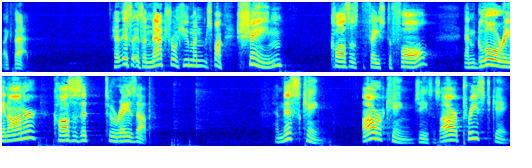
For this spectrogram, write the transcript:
like that. It's, it's a natural human response. Shame causes the face to fall, and glory and honor causes it to raise up. And this king, our king, Jesus, our priest king,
